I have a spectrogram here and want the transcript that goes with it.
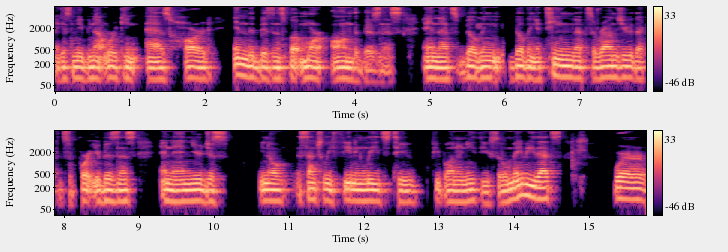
I guess, maybe not working as hard in the business but more on the business. And that's building mm-hmm. building a team that's around you that can support your business. And then you're just you know essentially feeding leads to people underneath you. So maybe that's where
